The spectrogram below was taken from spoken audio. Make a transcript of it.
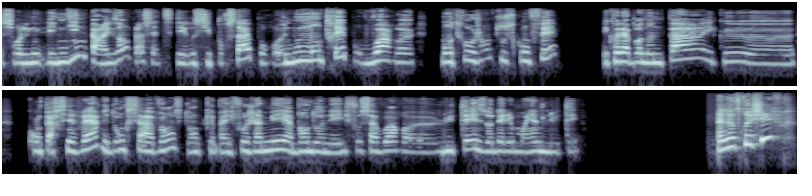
sur LinkedIn, par exemple. Hein, c'est aussi pour ça, pour nous montrer, pour voir, montrer aux gens tout ce qu'on fait et qu'on n'abandonne pas et que on persévère et donc ça avance. Donc, bah, il faut jamais abandonner. Il faut savoir lutter, se donner les moyens de lutter. Un autre chiffre?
